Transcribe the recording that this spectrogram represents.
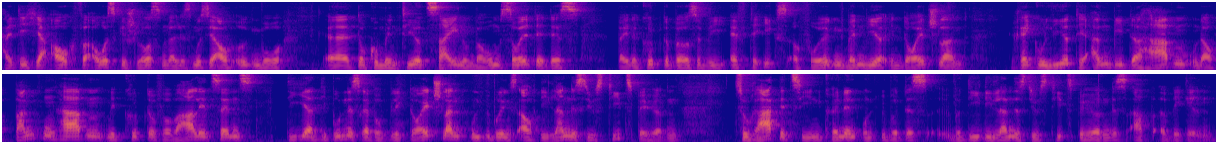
halte ich ja auch für ausgeschlossen, weil das muss ja auch irgendwo äh, dokumentiert sein. Und warum sollte das bei einer Kryptobörse wie FTX erfolgen, wenn wir in Deutschland regulierte Anbieter haben und auch Banken haben mit Kryptoverwahrlizenz, die ja die Bundesrepublik Deutschland und übrigens auch die Landesjustizbehörden zu Rate ziehen können und über, das, über die die Landesjustizbehörden das abwickeln.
